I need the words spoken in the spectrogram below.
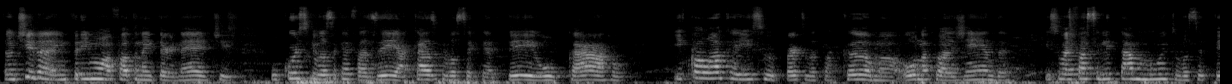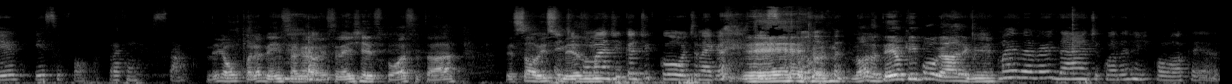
Então tira, imprime uma foto na internet, o curso que você quer fazer, a casa que você quer ter, ou o carro, e coloca isso perto da tua cama ou na tua agenda. Isso vai facilitar muito você ter esse foco para conquistar. Legal, parabéns, Carol. Excelente resposta, tá? Pessoal, isso é mesmo. É tipo uma dica de coach, né? É, nossa, até eu que empolgado aqui. Mas é verdade, quando a gente coloca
